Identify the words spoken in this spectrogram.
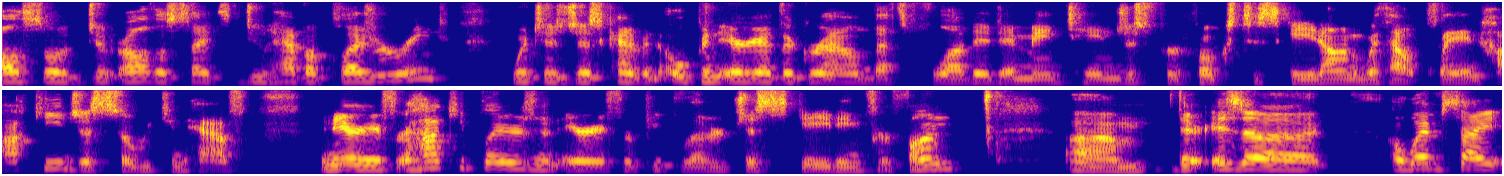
also do all the sites do have a pleasure rink which is just kind of an open area of the ground that's flooded and maintained just for folks to skate on without playing hockey just so we can have an area for hockey players and an area for people that are just skating for fun. Um, there is a, a website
